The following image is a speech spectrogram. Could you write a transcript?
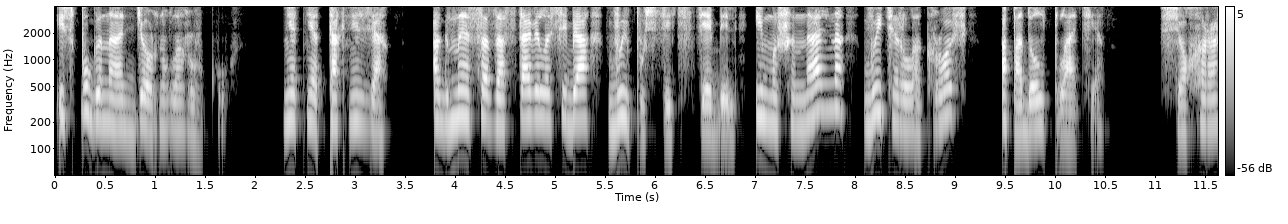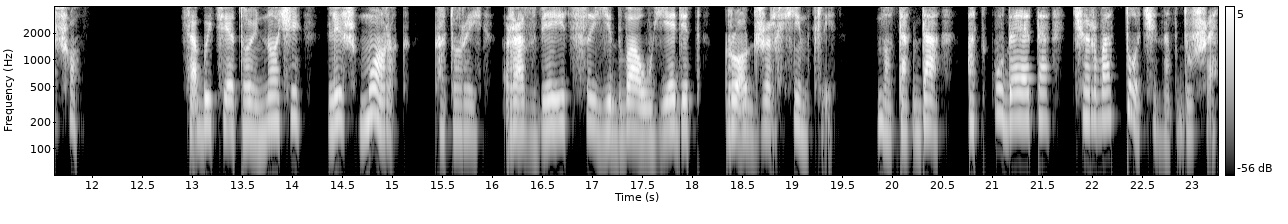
испуганно отдернула руку. «Нет-нет, так нельзя». Агнеса заставила себя выпустить стебель и машинально вытерла кровь о подол платья. Все хорошо. События той ночи — лишь морок, который развеется, едва уедет Роджер Хинкли. Но тогда откуда эта червоточина в душе?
